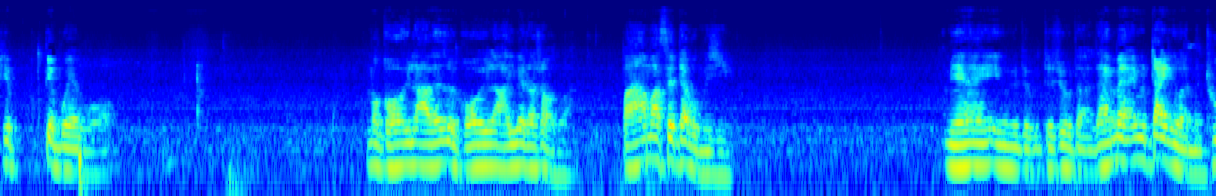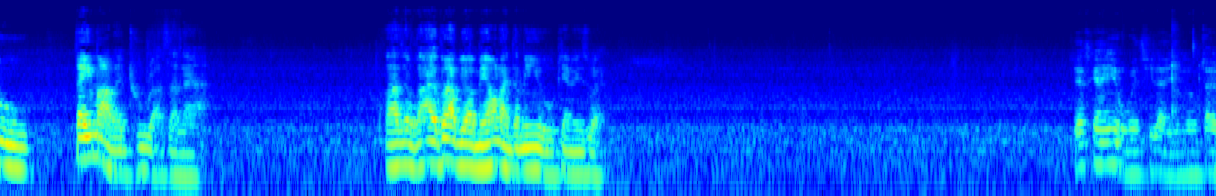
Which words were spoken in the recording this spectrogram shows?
ပြစ်ပြစ်ပွဲပေါ့ မဂေါ်ရီလာပဲဆိုဂေါ်ရီလာကြီးပဲတော့ရှောက်သွားဘာမှစစ်တက်ကိုမရှိဘူးအမြဲတမ်းအင်းတချို့တာဒါပေမဲ့အဲ့လိုတိုက်နေတော့မထူတိမ့်မှပဲထူတာဇလန်အဲဒါဆိုအဲ့ကပြောမင်းအောင်လိုက်သမီးကိုပြန်ပြီးဆွဲရဲစကန်ကြီးကိုဝင်စီးလိုက်ရင်လုံးတိုက်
